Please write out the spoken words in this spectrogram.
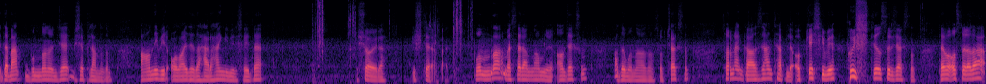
Bir de ben bundan önce bir şey planladım. Ani bir olayda da herhangi bir şeyde şöyle işte bununla mesela namluyu alacaksın adamın ağzına sokacaksın sonra Gaziantep'li o keş gibi hış diye ısıracaksın tabi o sırada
